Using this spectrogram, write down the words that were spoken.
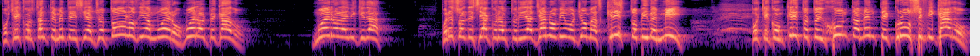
Porque él constantemente decía, yo todos los días muero, muero al pecado, muero a la iniquidad. Por eso él decía con autoridad, ya no vivo yo, más Cristo vive en mí. Porque con Cristo estoy juntamente crucificado.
